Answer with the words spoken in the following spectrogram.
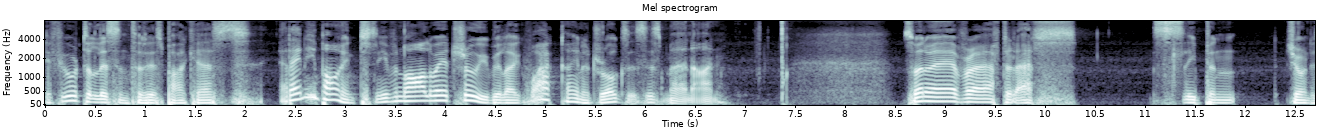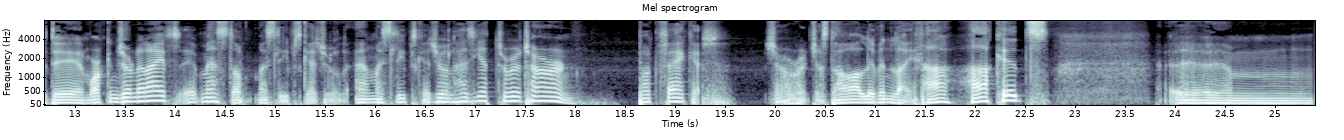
If you were to listen to this podcast at any point, even all the way through, you'd be like, what kind of drugs is this man on? So, anyway, ever after that, sleeping during the day and working during the night, it messed up my sleep schedule. And my sleep schedule has yet to return. But fake it. Sure, we're just all living life, huh? Huh, kids? Um,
